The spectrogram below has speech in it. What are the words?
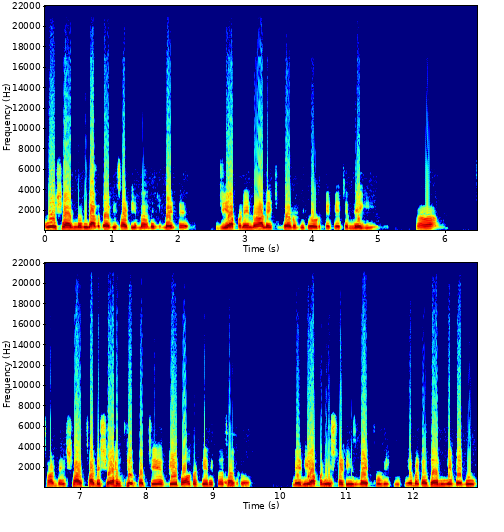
ਉਹ ਸ਼ਾਇਦ ਮੈਨੂੰ ਲੱਗਦਾ ਵੀ ਸਾਡੀ ਮੈਨੇਜਮੈਂਟ ਜੇ ਆਪਣੇ ਨਾਲ ਇਹ ਚੀਜ਼ਾਂ ਨੂੰ ਵੀ ਜੋੜ ਕੇ ਅੱਗੇ ਚੱਲੇਗੀ, ਤਾਂ ਸਾਡੇ ਸਾਡੇ ਸ਼ਹਿਰ ਦੇ ਬੱਚੇ ਅੱਗੇ ਬਹੁਤ ਅੱਗੇ ਨਿਕਲ ਸਕਦੇ ਆ। ਮੇਰੀ ਆਪਣੀ ਸਟੱਡੀਜ਼ ਮੈਂ ਇੱਥੋਂ ਵੀ ਕੀਤੀ ਹੈ ਬਟ ਅਦਾਂ ਨਹੀਂ ਹੈ, ਮੈਨੂੰ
